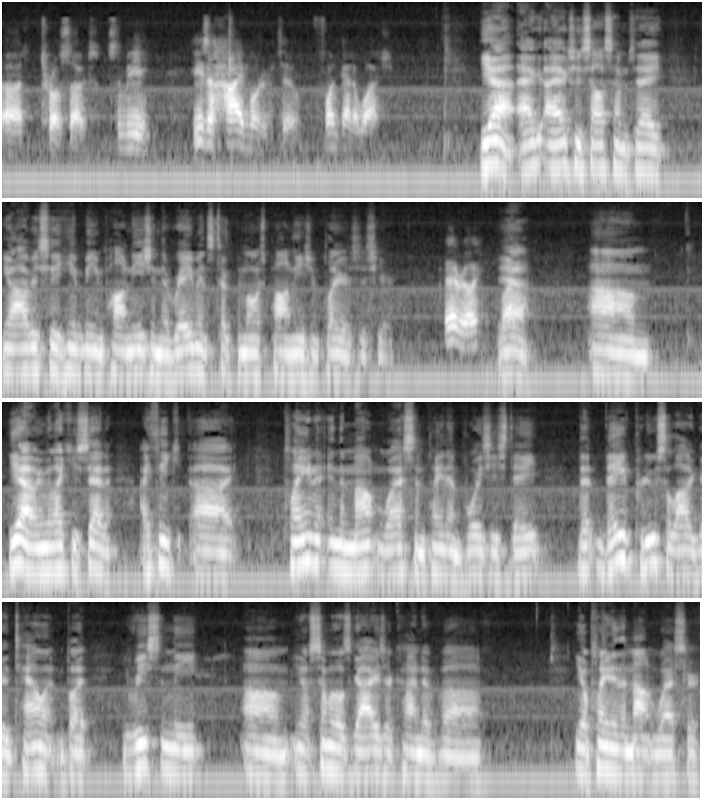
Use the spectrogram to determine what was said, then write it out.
uh, Terrell Suggs. It's gonna be he's a high motor too, fun guy to watch. Yeah, I, I actually saw some today. You know, obviously him being Polynesian, the Ravens took the most Polynesian players this year. Yeah, really. Yeah. Um, yeah, I mean, like you said, I think uh, playing in the Mountain West and playing at Boise State, that they produce a lot of good talent. But recently, um, you know, some of those guys are kind of, uh, you know, playing in the Mountain West, or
